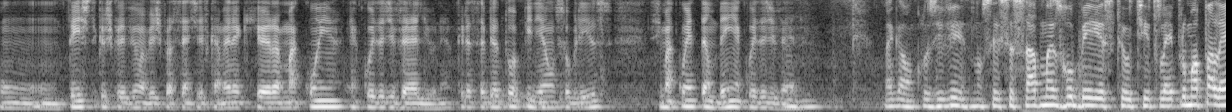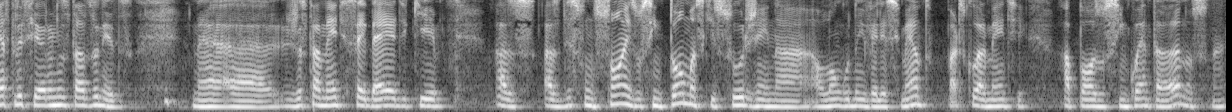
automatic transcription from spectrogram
um, um, texto que eu escrevi uma vez para a Scientific American que era maconha é coisa de velho, né? Eu queria saber a tua opinião sobre isso, se maconha também é coisa de velho. Uhum. Legal. Inclusive, não sei se você sabe, mas roubei esse teu título aí para uma palestra esse ano nos Estados Unidos. né? Uh, justamente essa ideia de que as, as disfunções, os sintomas que surgem na, ao longo do envelhecimento, particularmente após os 50 anos, né,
